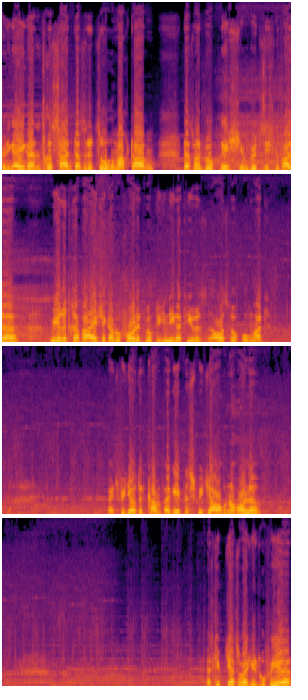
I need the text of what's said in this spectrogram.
Finde ich eigentlich ganz interessant, dass sie das so gemacht haben, dass man wirklich im günstigsten Falle mehrere Treffer einstecken, bevor das wirklich negative Auswirkungen hat. Dann spielt ja auch das Kampfergebnis spielt ja auch eine Rolle. Es gibt ja zum Beispiel Trophäe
